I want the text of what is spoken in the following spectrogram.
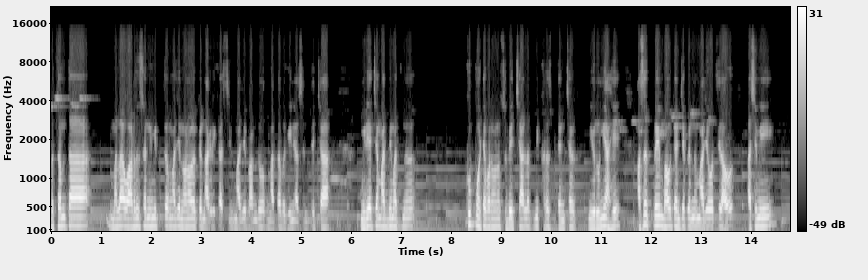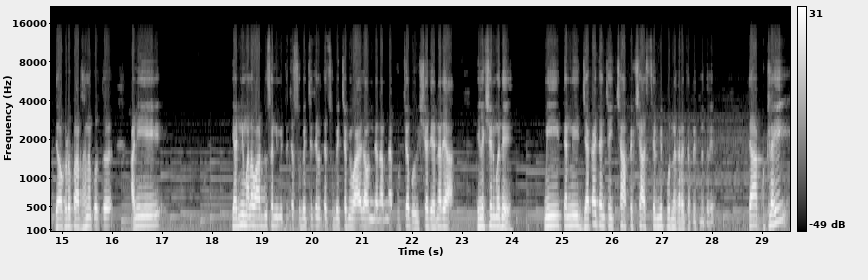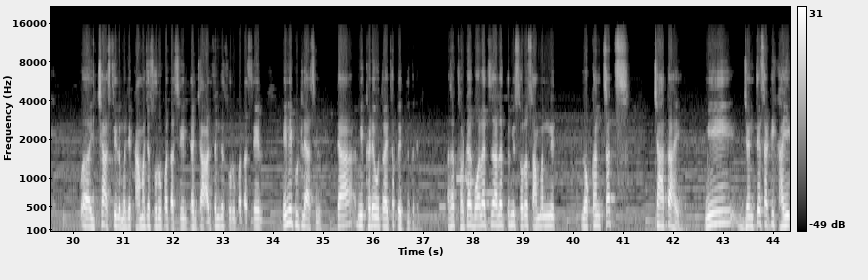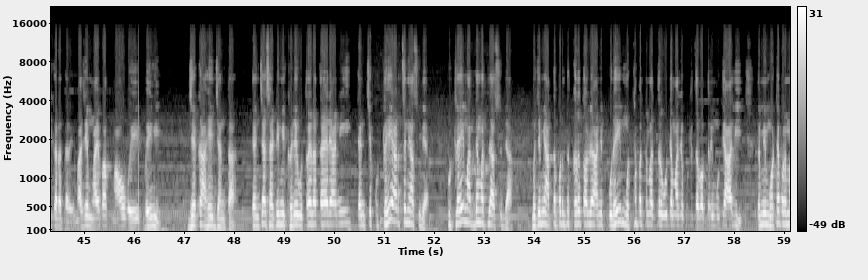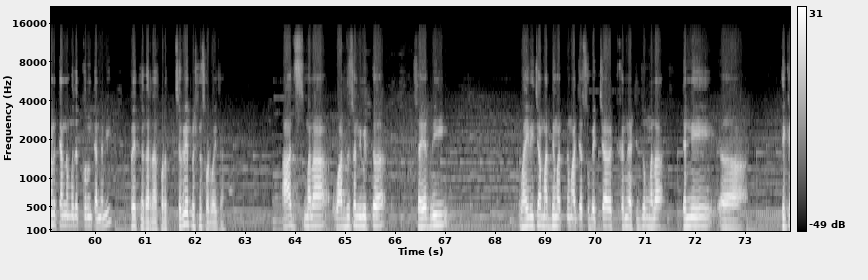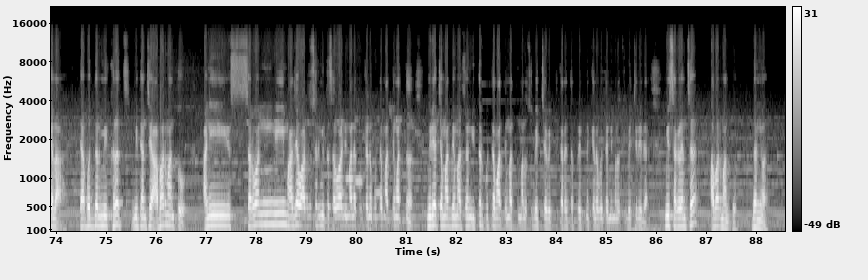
प्रथमतः मला वाढदिवसानिमित्त माझे नॉनवळकर नागरिक असतील माझे बांधव माता भगिनी असेल त्याच्या मीडियाच्या माध्यमातून खूप मोठ्या प्रमाणात शुभेच्छा. आल्यात मी खरंच त्यांच्या मी ऋणी आहे. असंच प्रेमभाव त्यांच्याकडनं माझ्यावरती राहावं असे मी देवाकडे प्रार्थना करतो आणि यांनी मला वाढदिवसानिमित्तच्या शुभेच्छा दिल्या. त्या शुभेच्छा मी वाया जाऊन देणार नाही. पुढच्या भविष्यात येणाऱ्या इलेक्शनमध्ये मी त्यांनी ज्या काय त्यांच्या इच्छा अपेक्षा असतील मी पूर्ण करायचा प्रयत्न करेन. त्या कुठल्याही इच्छा असतील म्हणजे कामाच्या स्वरूपात असेल त्यांच्या अडचणीच्या स्वरूपात असेल एनी कुठल्या असेल त्या मी खडे उतरायचा प्रयत्न करेन. आता थोडक्यात बोलायचं झालं तर मी सर्वसामान्य लोकांचाच चाहता आहे. मी जनतेसाठी काही करत आहे माझे मायबाप माव बही बहिणी जे का आहे जनता त्यांच्यासाठी मी खडे उतरायला तयार आहे आणि त्यांचे कुठल्याही अडचणी असू द्या कुठल्याही माध्यमातल्या असू द्या म्हणजे मी आतापर्यंत करत आलोय आणि पुढेही मोठ्या प्रमाणात जर उद्या माझ्या कुठली जबाबदारी मोठी आली तर मी मोठ्या प्रमाणात त्यांना मदत करून त्यांना मी प्रयत्न करणार. परत सगळे प्रश्न सोडवायचा. आज मला वाढदिवसानिमित्त सह्याद्री वाहिनीच्या माध्यमातून माझ्या शुभेच्छा व्यक्त करण्यासाठी जो मला त्यांनी हे केला त्याबद्दल मी खरंच मी त्यांचे आभार मानतो. आणि सर्वांनी माझ्या वाढदिवसानिमित्त सर्वांनी मला कुठल्या ना कुठल्या माध्यमातून मीडियाच्या माध्यमातून इतर कुठल्या माध्यमातून मला शुभेच्छा व्यक्त करायचा प्रयत्न केला व त्यांनी मला शुभेच्छा दिल्या. मी सगळ्यांचं आभार मानतो. धन्यवाद.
